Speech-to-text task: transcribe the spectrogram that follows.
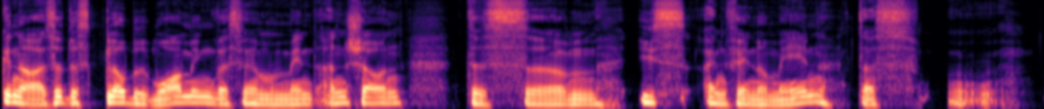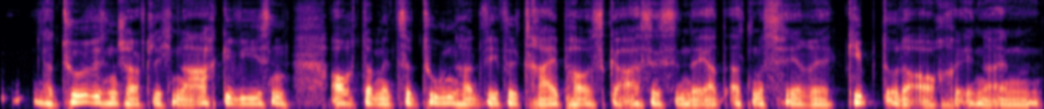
Genau, also das Global Warming, was wir im Moment anschauen, das ähm, ist ein Phänomen, das naturwissenschaftlich nachgewiesen auch damit zu tun hat, wie viel Treibhausgas es in der Erdatmosphäre gibt oder auch in einem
